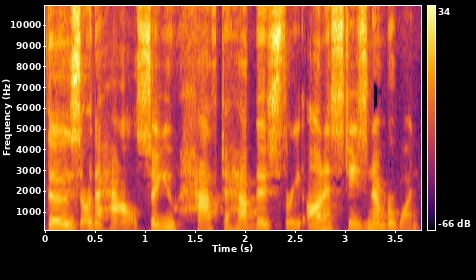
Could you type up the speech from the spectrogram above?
Those are the hows. So you have to have those three. Honesty is number one.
